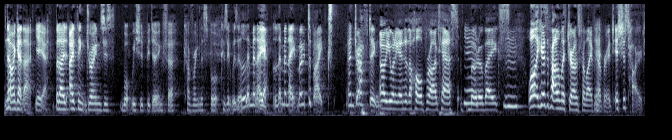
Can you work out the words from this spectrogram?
No, I get that. Yeah, yeah. But I, I think drones is what we should be doing for covering the sport because it was eliminate Yeah. eliminate motorbikes and drafting. Oh, you want to get into the whole broadcast Yeah. Mm. motorbikes? Well, here's the problem with drones for live Yeah. coverage. It's just hard.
